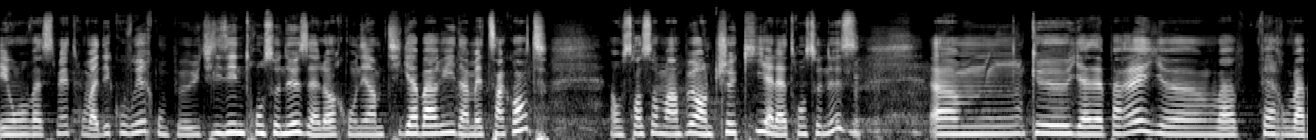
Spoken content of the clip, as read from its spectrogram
Et on va se mettre, on va découvrir qu'on peut utiliser une tronçonneuse alors qu'on est un petit gabarit d'un mètre cinquante. On se transforme un peu en Chucky à la tronçonneuse. Euh, que il y a pareil, euh, on va faire, on va,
